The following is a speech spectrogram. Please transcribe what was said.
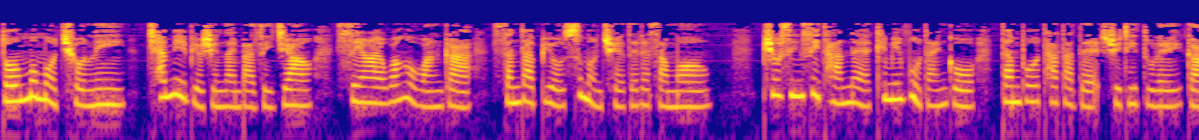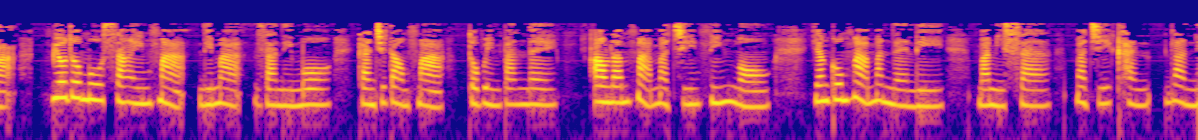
多么么确认，前面表现南把这讲，CI 万欧万家，三大表什么缺的来上么？票信息谈呢，肯定牡丹个，担保他大的学体度来个。苗多木上因马，尼马扎尼莫，感觉到马多 အောင်လန်းမှမှကြီးနှင်းငုံ阳光မှမှနယ်လီမမီဆန်မှကြီးခံလန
